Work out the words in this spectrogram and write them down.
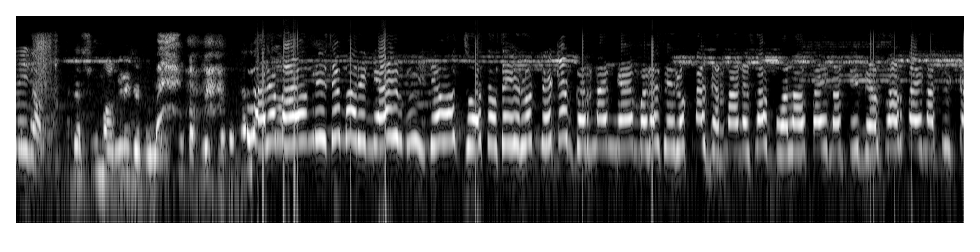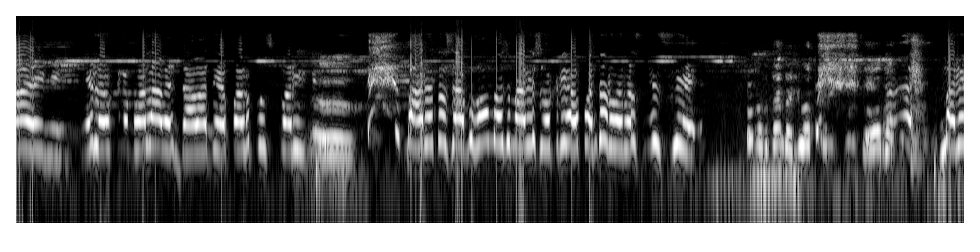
મારી જાઓ એટલે શું માંગણી છે તમારી શું તકલીફ છે મારે માંગણી છે મારે ન્યાય જેવો જોતો છે. એ લોકો કેમ ઘરના ન્યાય મળે છે? એ લોકોના ઘરનાને બોલાવતા નથી બેસાડતા નથી કાંઈ નહીં. એ લોકોને બોલાવે જવા દે પડપૂછ કરીને. મારે તો સાહેબ હોમ જ મારી છોકરી હવે પંદર વર્ષની છે? મને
